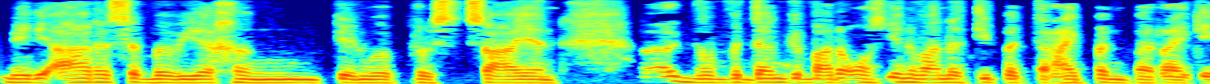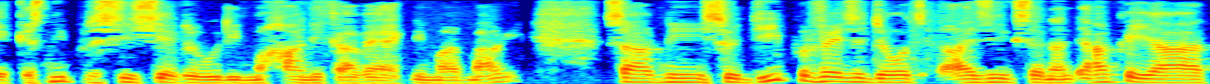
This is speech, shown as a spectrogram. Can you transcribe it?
met die aarde se beweging teenoor Procyon ek dink wat ons een of ander tipe draaipunt bereik ek is nie presies seker hoe die meganika werk nie maar maar saak nie. So die professor George Isaacs en dan elke jaar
